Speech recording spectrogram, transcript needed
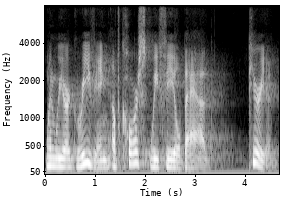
When we are grieving, of course we feel bad, period.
